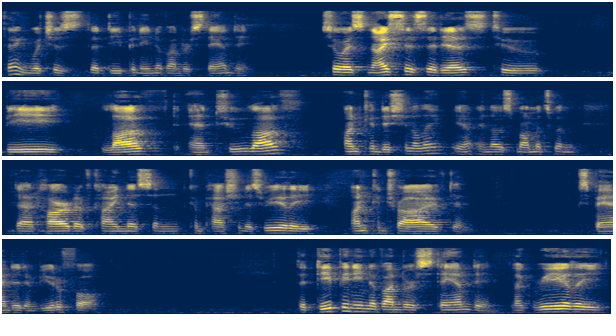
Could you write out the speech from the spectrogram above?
thing, which is the deepening of understanding. So, as nice as it is to be loved and to love unconditionally, you know, in those moments when that heart of kindness and compassion is really uncontrived and expanded and beautiful. The deepening of understanding, like really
